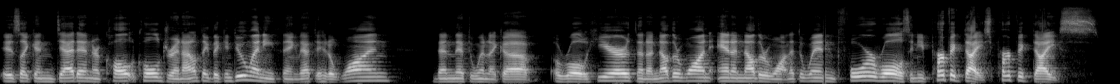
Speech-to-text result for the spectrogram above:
is like in Dead End or Cauldron, I don't think they can do anything. They have to hit a 1, then they have to win like a, a roll here, then another one, and another one. They have to win four rolls. They need perfect dice, perfect dice.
